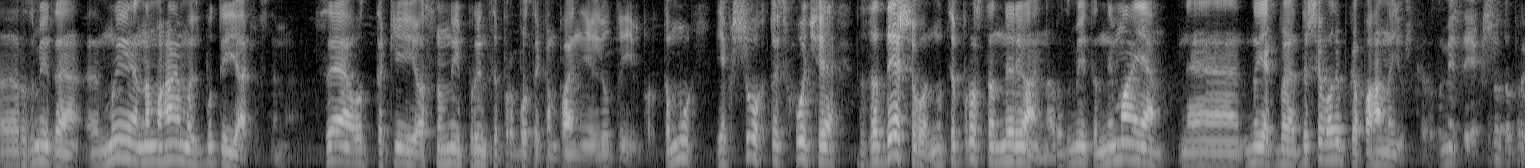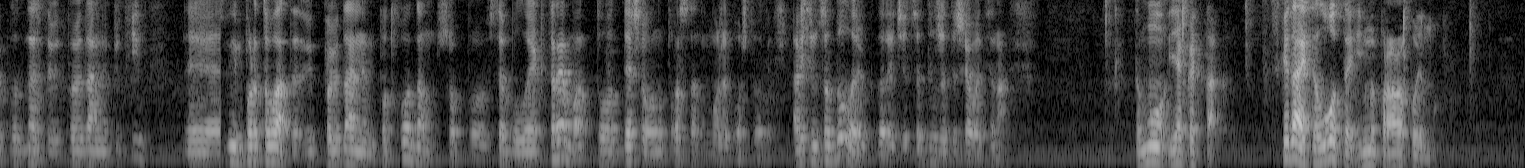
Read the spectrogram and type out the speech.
Е, Розумієте, ми намагаємось бути якісними. Це от такий основний принцип роботи компанії Лютий імпорт. Тому, якщо хтось хоче задешево, ну це просто нереально. Розумієте, немає е, ну якби дешева рибка, погана юшка. Розумієте, якщо, до прикладу, нести відповідальний підхід, е, імпортувати з відповідальним підходом, щоб все було як треба, то дешево воно просто не може коштувати. А 800 доларів, до речі, це дуже дешева ціна. Тому якось так. Скидайте лоти, і ми прорахуємо.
